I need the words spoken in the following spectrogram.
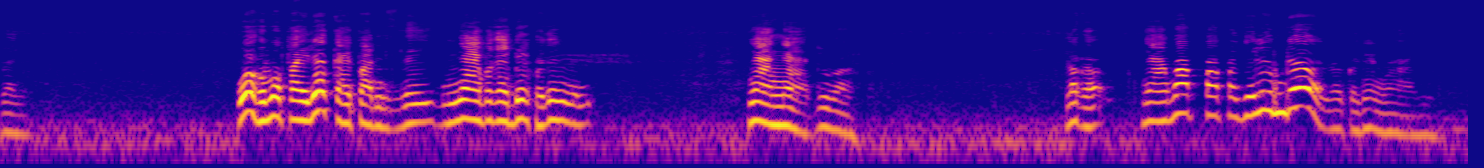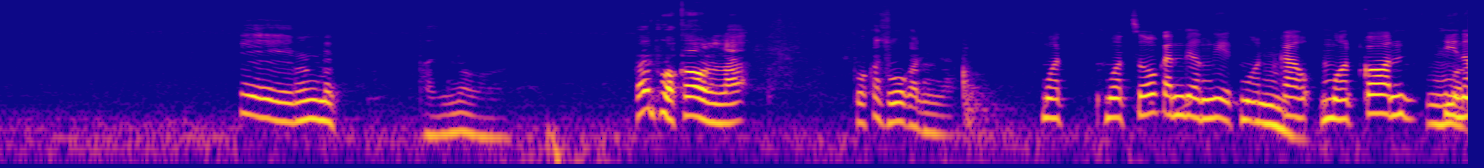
ไปว่าเขาบอกไปเด้อไก่ปั่นเลยย่างไปไก่เบ็ดเขายังย่างงาดอยู่ว่าแล้วก็ย่างว่าป้าไปอย่าลืมเด้อแล้วก็ย่างงาอยู่เอ๊มันมันไผ่นอเป็นพวกเก่าละพวกก็โซกันนั่นละ หมวดหมวดโซกันเรื่องเรียกหมวดอืมเก่าหมวดก่อนอืมที่น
